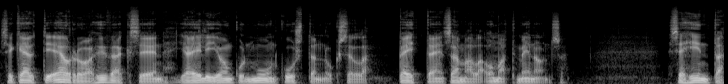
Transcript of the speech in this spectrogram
Se käytti euroa hyväkseen ja eli jonkun muun kustannuksella, peittäen samalla omat menonsa. Se hinta,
